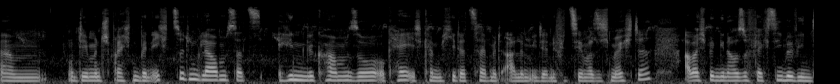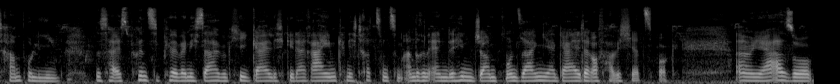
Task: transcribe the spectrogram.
Ähm, und dementsprechend bin ich zu dem Glaubenssatz hingekommen, so, okay, ich kann mich jederzeit mit allem identifizieren, was ich möchte, aber ich bin genauso flexibel wie ein Trampolin. Das heißt, prinzipiell, wenn ich sage, okay, geil, ich gehe da rein, kann ich trotzdem zum anderen Ende hinjumpen und sagen, ja, geil, darauf habe ich jetzt Bock. Äh, ja, also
